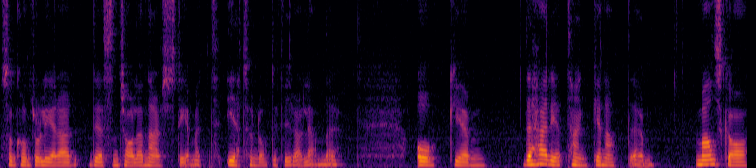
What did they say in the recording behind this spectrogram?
som kontrollerar det centrala nervsystemet i 184 länder. Och eh, det här är tanken att eh, man ska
